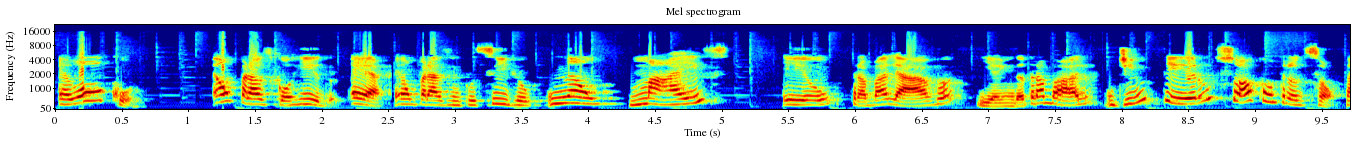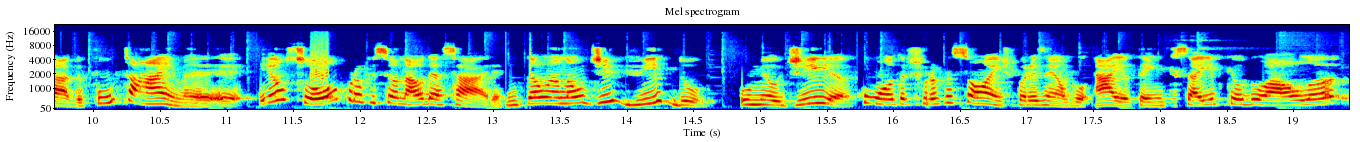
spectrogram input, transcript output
é louco. É um prazo corrido? É. É um prazo impossível? Não. Mas eu trabalhava e ainda trabalho o dia inteiro só com tradução, sabe? Full time. É, é, eu sou profissional dessa área, então eu não divido o meu dia com outras profissões. Por exemplo, ah, eu tenho que sair porque eu dou aula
